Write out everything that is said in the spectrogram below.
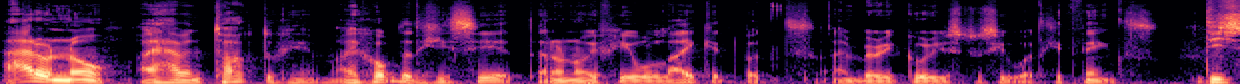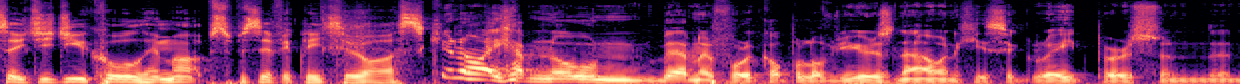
i don't know. I haven't talked to him. I hope that he see it. I don't know if he will like it but i'm very curious to see what he thinks. Did, so did you call him up specifically to ask? You know, I have known Werner for a couple of years now, and he's a great person and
